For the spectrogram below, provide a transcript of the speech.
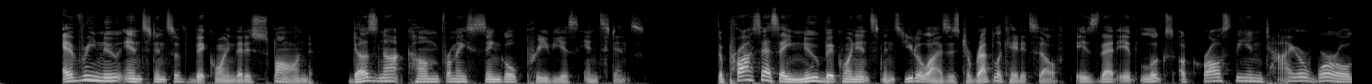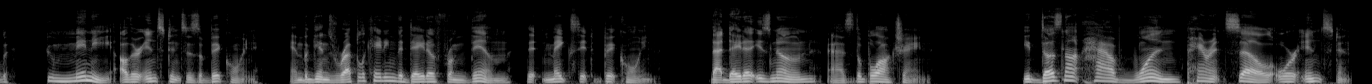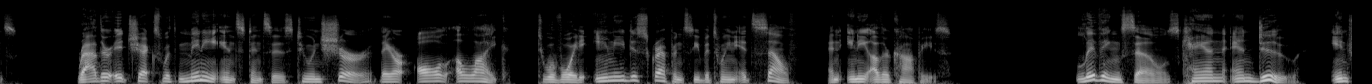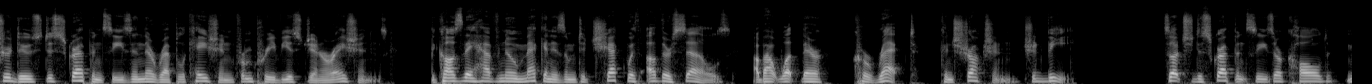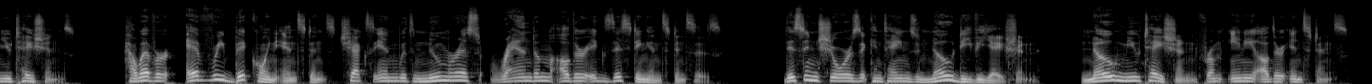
every new instance of Bitcoin that is spawned does not come from a single previous instance. The process a new Bitcoin instance utilizes to replicate itself is that it looks across the entire world to many other instances of Bitcoin and begins replicating the data from them that makes it Bitcoin. That data is known as the blockchain. It does not have one parent cell or instance. Rather, it checks with many instances to ensure they are all alike to avoid any discrepancy between itself and any other copies. living cells can and do introduce discrepancies in their replication from previous generations because they have no mechanism to check with other cells about what their correct construction should be. Such discrepancies are called mutations. However, every Bitcoin instance checks in with numerous random other existing instances. This ensures it contains no deviation, no mutation from any other instance.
